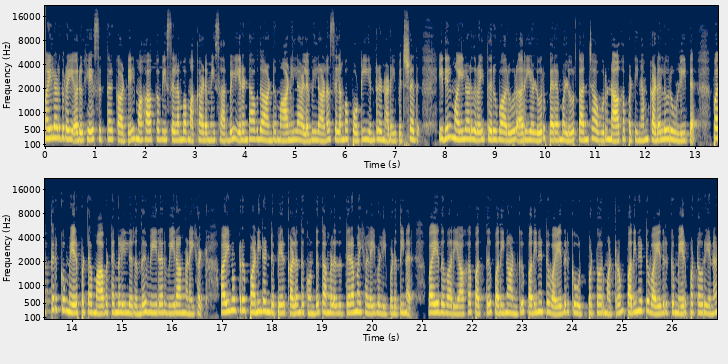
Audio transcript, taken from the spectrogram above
மயிலாடுதுறை அருகே சித்தர்காட்டில் மகாகவி சிலம்பம் அகாடமி சார்பில் இரண்டாவது ஆண்டு மாநில அளவிலான சிலம்ப போட்டி இன்று நடைபெற்றது. இதில் மயிலாடுதுறை திருவாரூர் அரியலூர் பெரம்பலூர் தஞ்சாவூர் நாகப்பட்டினம் கடலூர் உள்ளிட்ட பத்திற்கும் மேற்பட்ட மாவட்டங்களிலிருந்து வீரர் வீராங்கனைகள் ஐநூற்று பனிரெண்டு பேர் கலந்து கொண்டு தங்களது திறமைகளை வெளிப்படுத்தினர். வயது வாரியாக பத்து பதினான்கு பதினெட்டு வயதிற்கு உட்பட்டோர் மற்றும் பதினெட்டு வயதிற்கு மேற்பட்டோர் என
